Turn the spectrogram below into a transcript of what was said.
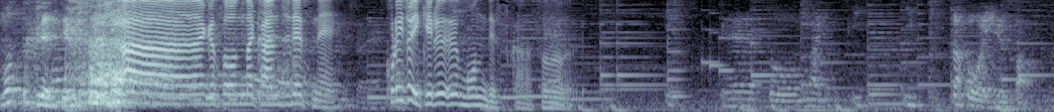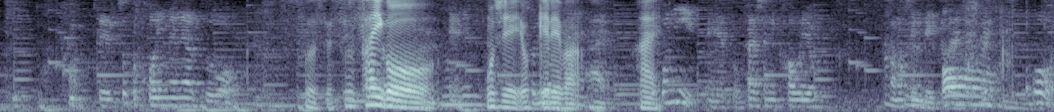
もっとくれっていう。あーなんかそんな感じですね。これ以上いけるもんですか？その。えーっとまあいいった方がいいですか？作ってちょっと濃いめのやつを。そうですね。その最後もしよければ。はいはい。そこに、えー、と最初に香りを楽しんでいただいてを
